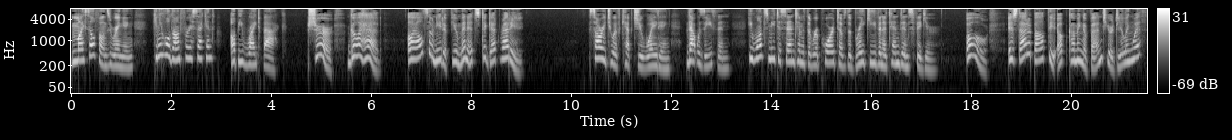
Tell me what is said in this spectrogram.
my cell phone's ringing. Can you hold on for a second? I'll be right back. Sure, go ahead. I also need a few minutes to get ready. Sorry to have kept you waiting. That was Ethan. He wants me to send him the report of the break even attendance figure. Oh, is that about the upcoming event you're dealing with?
